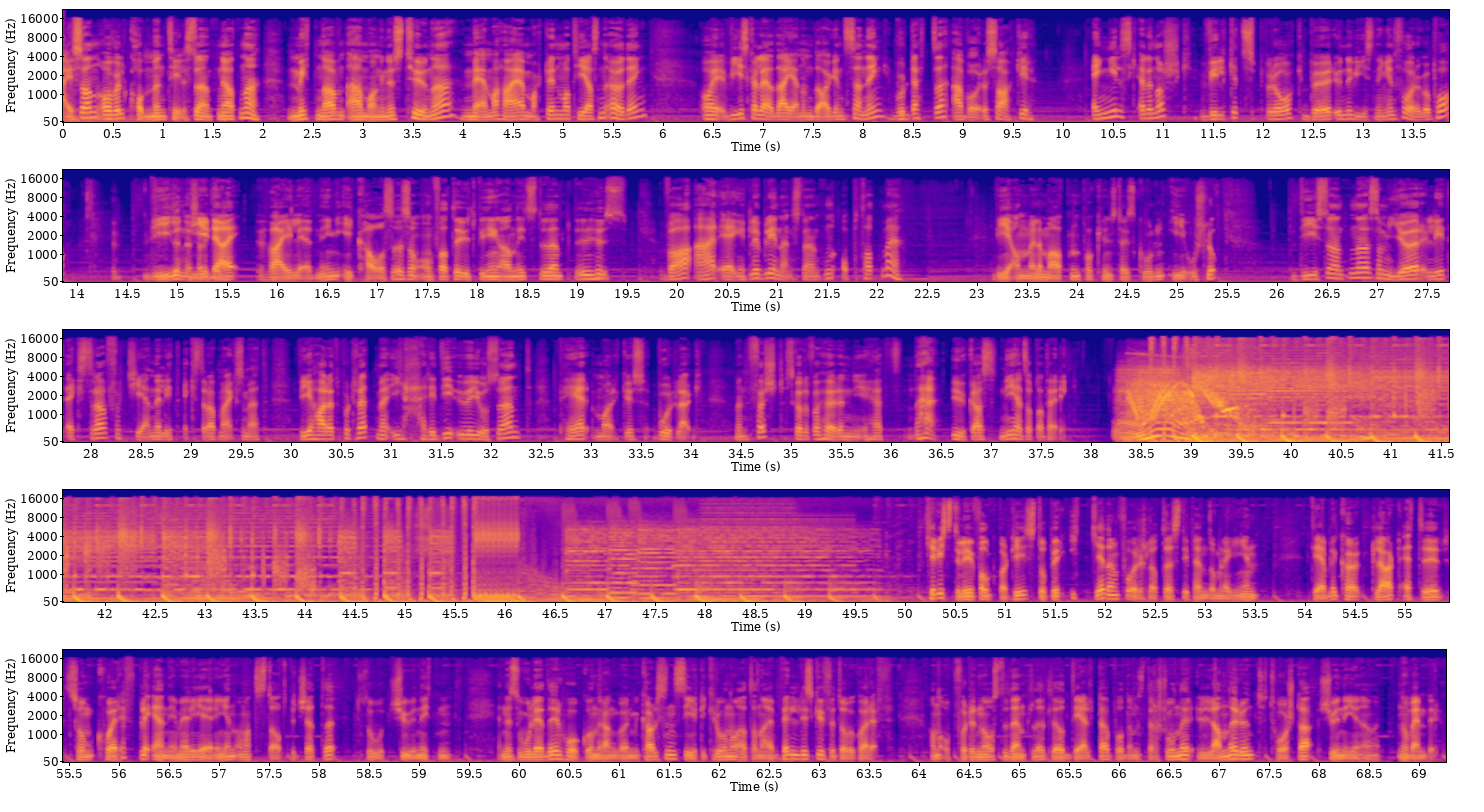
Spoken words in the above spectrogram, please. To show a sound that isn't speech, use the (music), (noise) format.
Hei sann, og velkommen til Studentnyhetene. Mitt navn er Magnus Tune. Med meg har jeg Martin Mathiassen Øding. Og vi skal lede deg gjennom dagens sending, hvor dette er våre saker. Engelsk eller norsk? Hvilket språk bør undervisningen foregå på? Vi gir deg veiledning i kaoset som omfatter utbygging av nytt studenthus. Hva er egentlig Blindern-studenten opptatt med? Vi anmelder maten på Kunsthøgskolen i Oslo. De studentene som gjør litt ekstra, fortjener litt ekstra oppmerksomhet. Vi har et portrett med iherdig UiO-student Per Markus Borlaug. Men først skal du få høre nyhets... (laughs) Nei, ukas nyhetsoppdatering. Kristelig Folkeparti stopper ikke den foreslåtte stipendomleggingen. Det ble klart etter som KrF ble enige med regjeringen om at statsbudsjettet 2019. NSO-leder Håkon Rangar Michaelsen sier til Krono at han er veldig skuffet over KrF. Han oppfordrer nå studentene til å delta på demonstrasjoner landet rundt torsdag 29.11.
